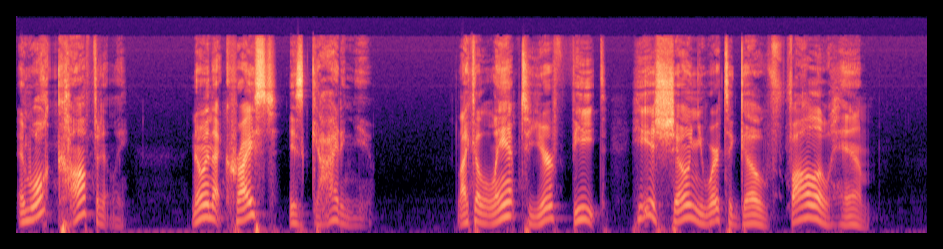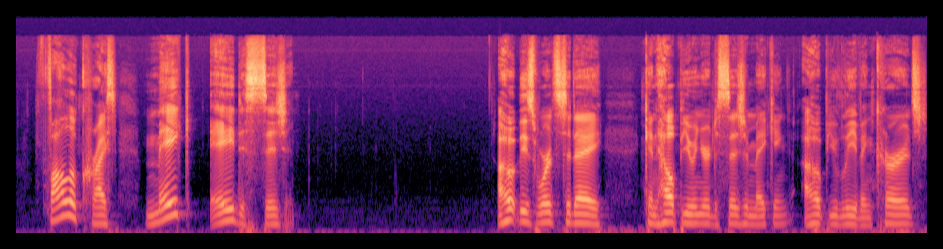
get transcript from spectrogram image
and walk confidently, knowing that Christ is guiding you. Like a lamp to your feet, He is showing you where to go. Follow Him, follow Christ, make a decision. I hope these words today can help you in your decision making. I hope you leave encouraged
